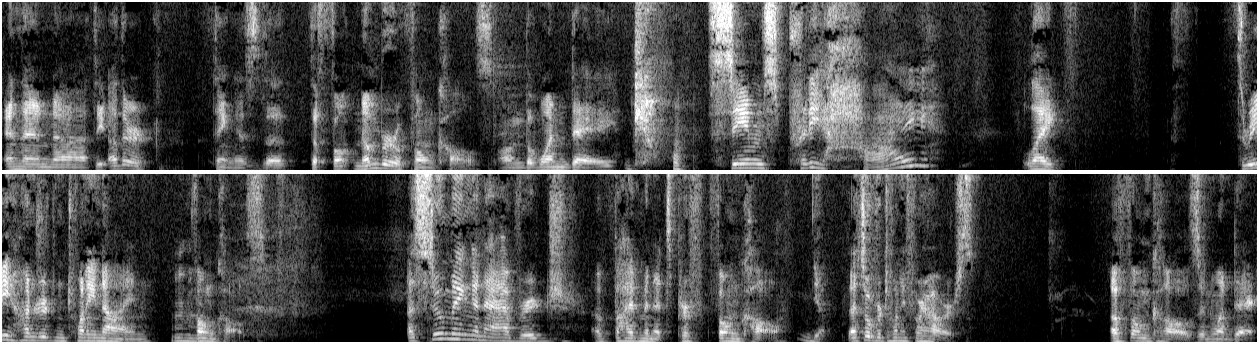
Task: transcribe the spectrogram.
and then uh, the other thing is the the phone number of phone calls on the one day seems pretty high, like three hundred and twenty phone calls, assuming an average of five minutes per f- phone call. Yeah. That's over twenty four hours of phone calls in one day.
